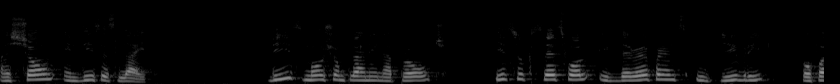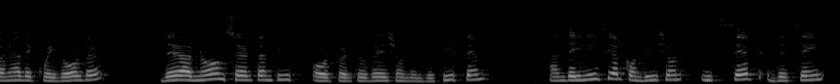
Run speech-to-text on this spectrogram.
as shown in this slide. This motion planning approach is successful if the reference is Gevrey of an adequate order, there are no uncertainties or perturbation in the system, and the initial condition is set the same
